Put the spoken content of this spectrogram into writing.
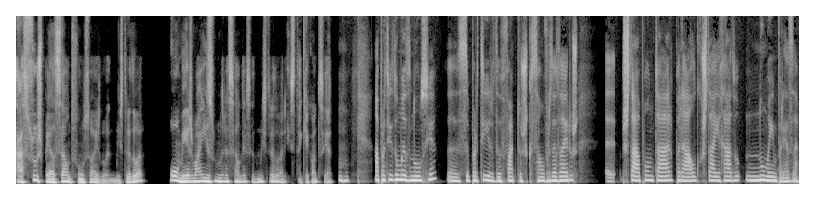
à suspensão de funções do administrador ou mesmo à exoneração desse administrador. Isso tem que acontecer. Uhum. A partir de uma denúncia, eh, se partir de factos que são verdadeiros, eh, está a apontar para algo que está errado numa empresa.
